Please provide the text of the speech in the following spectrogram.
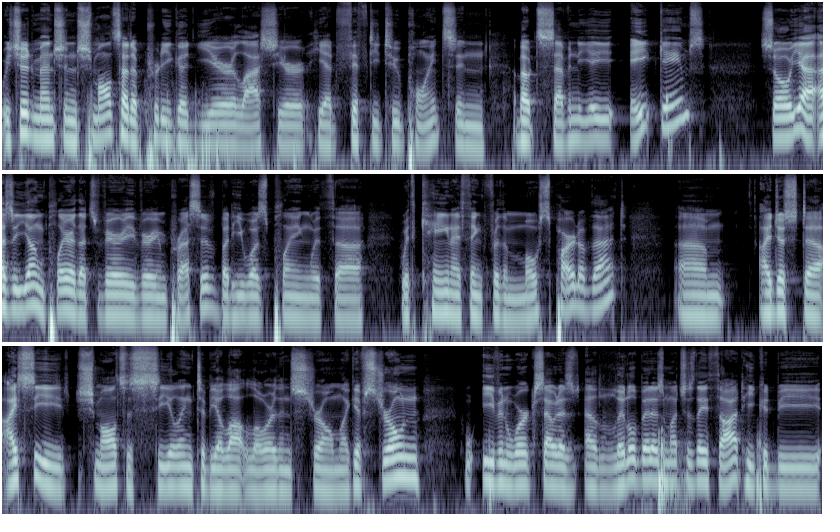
we should mention Schmaltz had a pretty good year last year. He had 52 points in about 78 games. So yeah, as a young player, that's very very impressive. But he was playing with uh, with Kane, I think, for the most part of that. Um, I just uh, I see Schmaltz's ceiling to be a lot lower than Strome. Like if Strome even works out as a little bit as much as they thought, he could be,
